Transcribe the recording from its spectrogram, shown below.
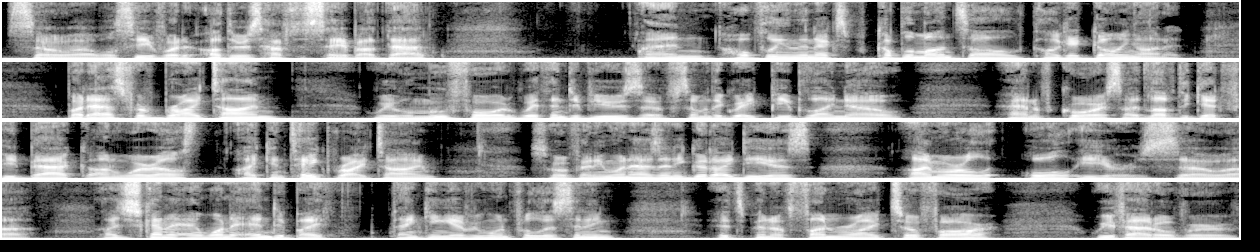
So uh, we'll see what others have to say about that, and hopefully in the next couple of months I'll I'll get going on it. But as for Bright Time, we will move forward with interviews of some of the great people I know. And of course, I'd love to get feedback on where else I can take Bright Time. So if anyone has any good ideas, I'm all, all ears. So uh, I just kind of want to end it by thanking everyone for listening. It's been a fun ride so far. We've had over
